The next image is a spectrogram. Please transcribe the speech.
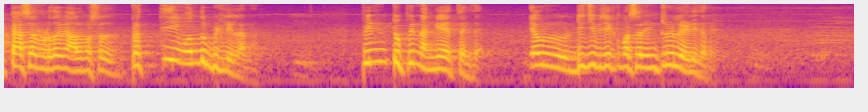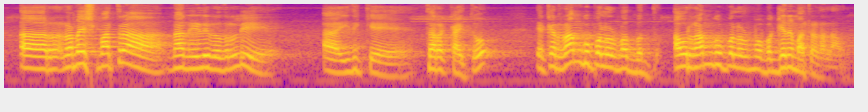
ಅಟ್ಟಾಸ ನೋಡಿದಾಗ ಆಲ್ಮೋಸ್ಟ್ ಅಲ್ಲಿ ಪ್ರತಿಯೊಂದು ಬಿಡಲಿಲ್ಲ ನಾನು. ಪಿನ್ ಟು ಪಿನ್ ಹಂಗೆ ತೆಗೆದೆ ಅವರು D G Vijay Kumar sir ಇಂಟರ್ವ್ಯೂಲಿ ಹೇಳಿದ್ದಾರೆ. ರಮೇಶ್ ಮಾತ್ರ ನಾನು ಹೇಳಿರೋದ್ರಲ್ಲಿ ಇದಕ್ಕೆ ತರಕ್ಕಾಯಿತು. ಯಾಕಂದ್ರೆ ರಾಮ್ ಗೋಪಾಲ್ ಅವ್ರ ಮಾತು ಬಂತು. ಅವ್ರು ರಾಮ್ ಗೋಪಾಲ್ ಅವ್ರ ಬಗ್ಗೆನೇ ಮಾತಾಡಲ್ಲ ಅವರು.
